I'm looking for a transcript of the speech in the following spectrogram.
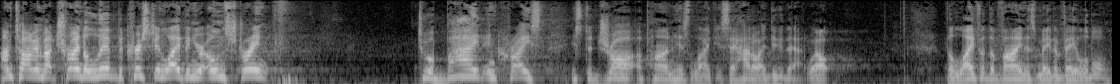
I'm talking about trying to live the Christian life in your own strength. To abide in Christ is to draw upon his life. You say, How do I do that? Well, the life of the vine is made available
